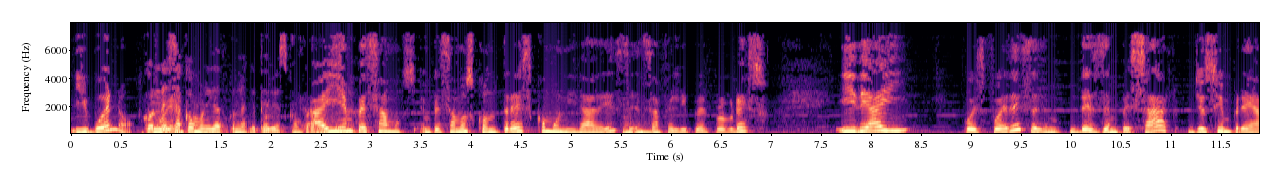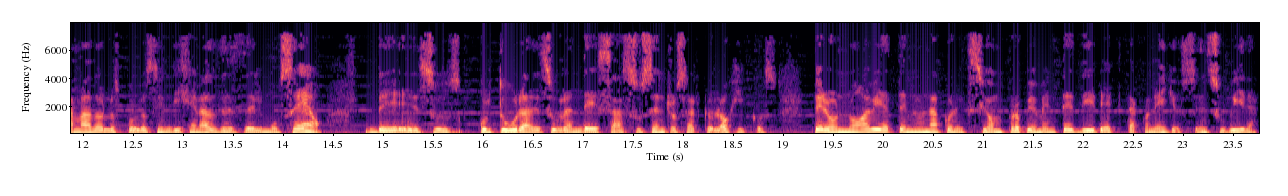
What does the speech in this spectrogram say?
y bueno. Con esa comunidad con la que te habías comprometido. Ahí empezamos. Empezamos con tres comunidades en San Felipe del Progreso. Y de ahí, pues fue desde, empezar. Yo siempre he amado a los pueblos indígenas desde el museo de su cultura, de su grandeza, sus centros arqueológicos, pero no había tenido una conexión propiamente directa con ellos en su vida.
